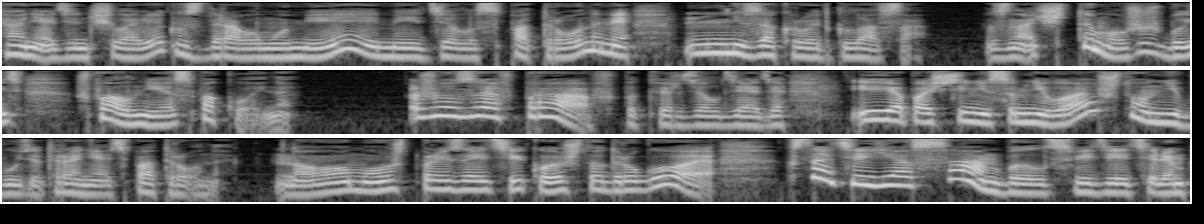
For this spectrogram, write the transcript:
а ни один человек в здравом уме, имея дело с патронами, не закроет глаза. Значит, ты можешь быть вполне спокойна. «Жозеф прав», — подтвердил дядя, «и я почти не сомневаюсь, что он не будет ронять патроны. Но может произойти кое-что другое. Кстати, я сам был свидетелем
